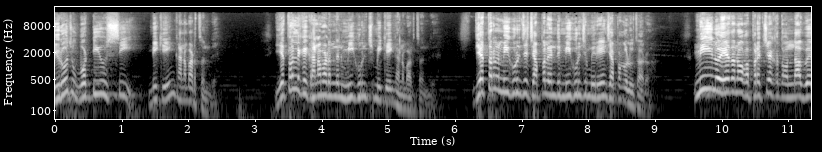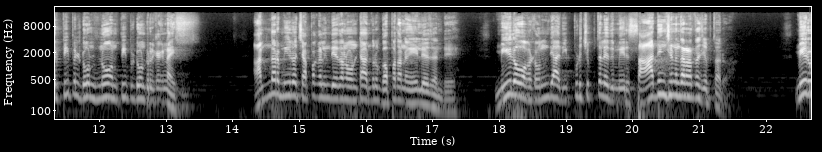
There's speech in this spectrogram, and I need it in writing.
ఈరోజు వట్ యు సీ మీకేం కనబడుతుంది? ఇతరులకి కనబడిందని మీ గురించి మీకేం కనబడుతుంది? ఇతరులు మీ గురించి చెప్పలేనిది మీ గురించి మీరేం చెప్పగలుగుతారు? మీలో ఏదైనా ఒక ప్రత్యేకత ఉందా where people don't know and people don't recognize అందరు మీలో చెప్పగలిగింది ఏదైనా ఉంటే అందులో గొప్పతనం ఏం లేదండి. మీలో ఒకటి ఉంది అది ఇప్పుడు చెప్తలేదు మీరు సాధించిన తర్వాత చెప్తారు. మీరు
